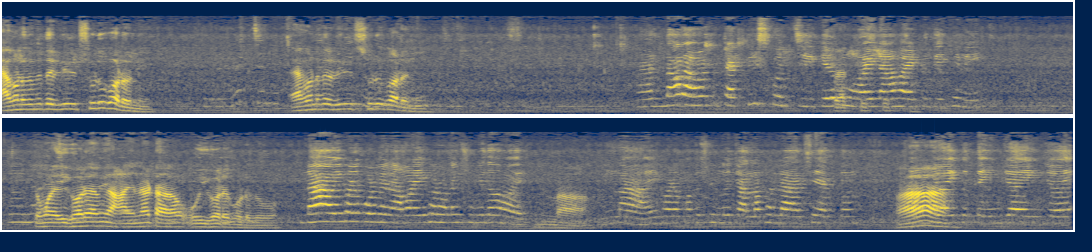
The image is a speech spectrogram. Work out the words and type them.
এখনও তুমি তো রিল শুরু করনি। এখনও তো রিল শুরু করনি। তোমার এই ঘরে আমি আয়নাটা ওই ঘরে করে দেবো। না ওই ঘরে করবে না আমার এই ঘরে অনেক সুবিধা হয়। না। না এই ঘরে কত সুন্দর জানলা ফাল্লা আছে একদম হ্যাঁ। এনজয় করতে এনজয় এনজয়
